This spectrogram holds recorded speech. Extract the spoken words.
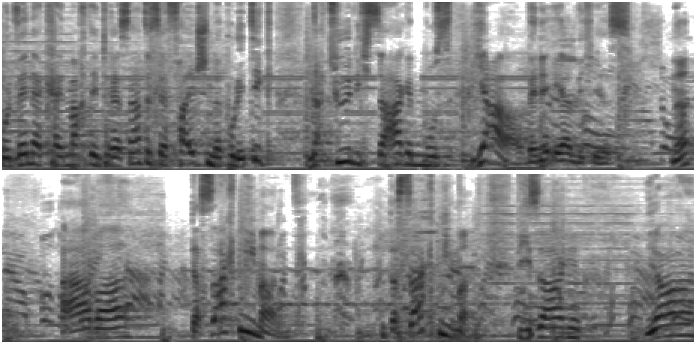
und wenn er kein Machtinteresse hat, ist er falsch in der Politik, natürlich sagen muss, ja, wenn er ehrlich ist. Ne? Aber das sagt niemand. Das sagt niemand. Die sagen, ja,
